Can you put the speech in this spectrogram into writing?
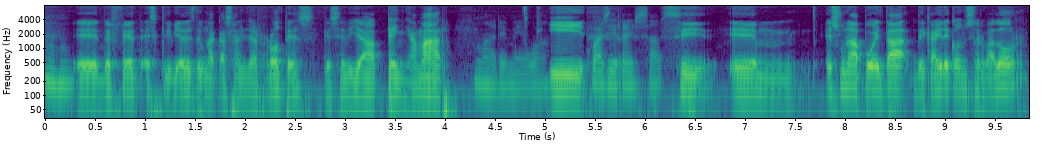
Mhm. eh, de fet, escrivia des d'una casa en les Rotes, que se deia Penyamar, Mare meua. i Quasi res, saps? Sí, eh, és una poeta de caire conservador,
